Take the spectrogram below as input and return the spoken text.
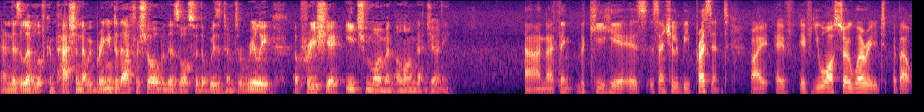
And there's a level of compassion that we bring into that for sure, but there's also the wisdom to really appreciate each moment along that journey. And I think the key here is essentially be present, right? If if you are so worried about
